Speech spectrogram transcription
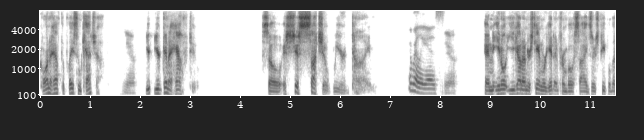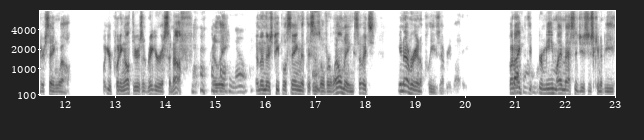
going to have to play some catch up. Yeah. You're, you're going to have to. So it's just such a weird time. It really is. Yeah. And you know, you got to understand we're getting it from both sides. There's people that are saying, well, what you're putting out there isn't rigorous enough. Really? no. And then there's people saying that this is overwhelming. So it's, you're never going to please everybody. But I, for me, my message is just going to be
